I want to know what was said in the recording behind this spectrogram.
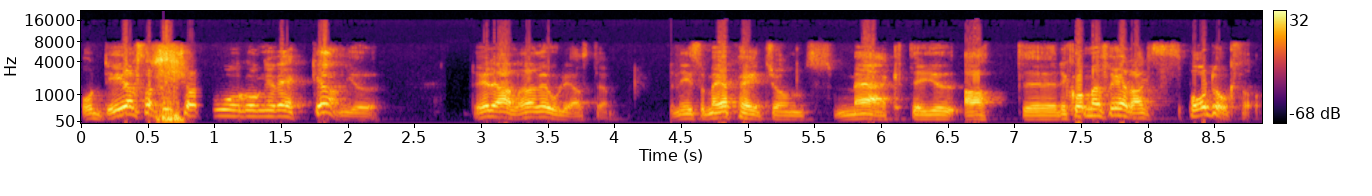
och dels att vi kör två gånger i veckan ju. Det är det allra roligaste. Ni som är Patreons märkte ju att eh, det kommer en fredagspodd också.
